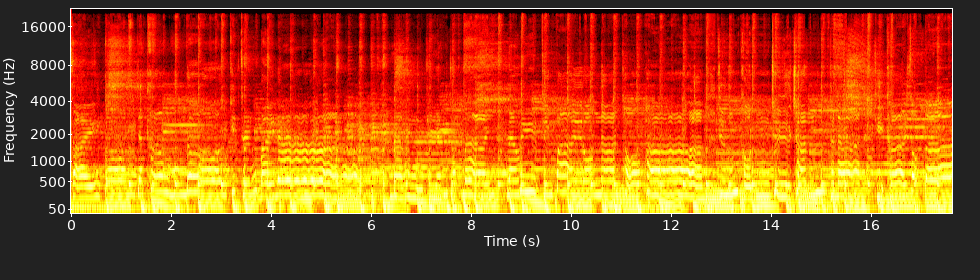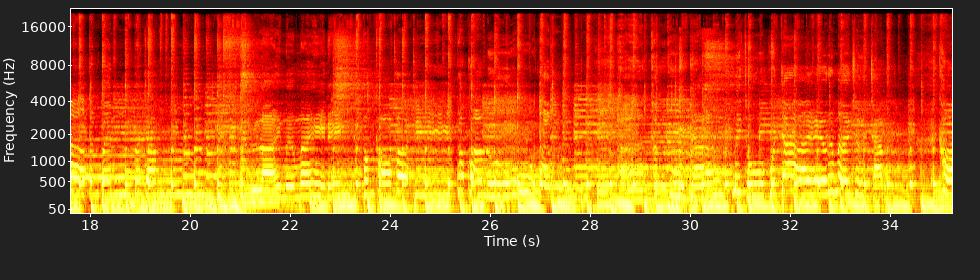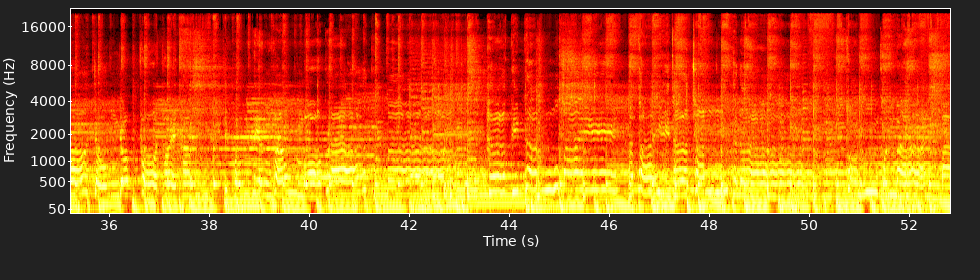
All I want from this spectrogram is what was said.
ใส่ก่อนจะเข้ามุมนอนคิดถึงใบหน้า นั่งเขียนจดหมายแล้วรีบทิ้งป้ายรองงานทอผ้า ถึงคนชื่อฉันธนาที่เคยสบตากันเป็นประจำ ลายมือไม่ดี ผมขอโทษทีเพราะความรู้ ชื่นชำขอจงยกโทษถ้อยคำที่ผมเพียงพล้ำบอกรักคุณมา หากผิดพลั้งไป อภัยเถิดฉันธนาผมคนบ้านป่า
